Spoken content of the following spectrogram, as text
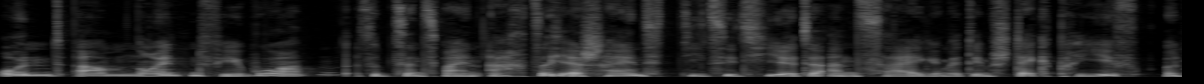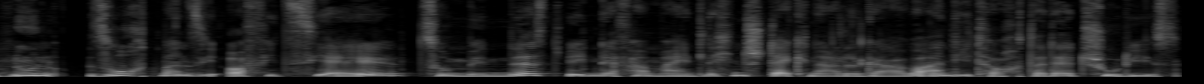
Und am 9. Februar 1782 erscheint die zitierte Anzeige mit dem Steckbrief und nun sucht man sie offiziell zumindest wegen der vermeintlichen Stecknadelgabe an die Tochter der Judys,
